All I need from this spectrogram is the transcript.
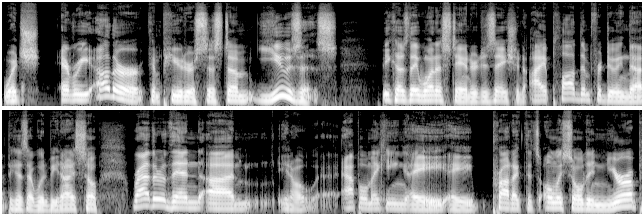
which every other computer system uses because they want a standardization. I applaud them for doing that because that would be nice. So rather than um, you know Apple making a, a product that's only sold in Europe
